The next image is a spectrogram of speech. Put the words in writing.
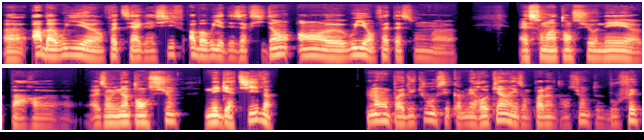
ah bah oui, en fait c'est agressif, ah bah oui il y a des accidents, en oui en fait elles sont elles sont intentionnées par, elles ont une intention négative. Non, pas du tout. C'est comme les requins, ils n'ont pas l'intention de te bouffer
